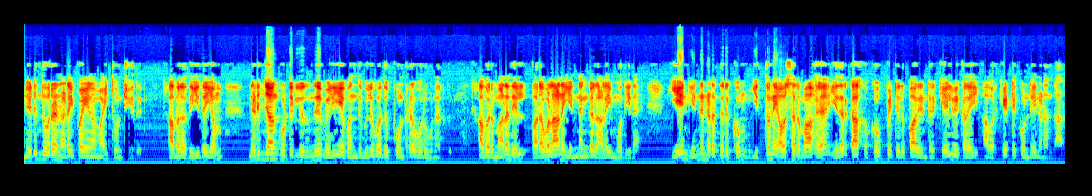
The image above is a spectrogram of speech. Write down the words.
நெடுந்தூர நடைப்பயணமாய் தோன்றியது. அவரது இதயம் நெடுஞ்சாங்கூட்டிலிருந்து வெளியே வந்து விழுவது போன்ற ஒரு உணர்வு. அவர் மனதில் பரவலான எண்ணங்கள் அலைமோதின. ஏன் என்ன நடந்திருக்கும்? இத்தனை அவசரமாக எதற்காக கூப்பிட்டிருப்பார் என்ற கேள்விகளை அவர் கேட்டுக்கொண்டே நடந்தார்.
